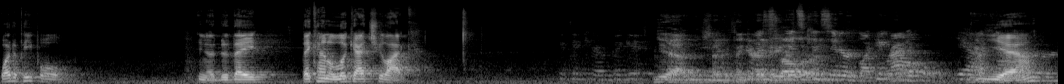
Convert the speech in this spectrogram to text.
what do people, you know, do they, they kind of look at you like, They think you're a bigot. Yeah, so I think you're a It's, I it's considered like radical. Yeah. yeah,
